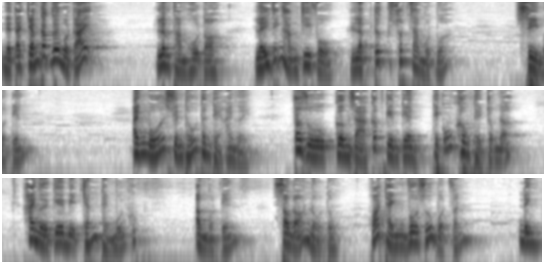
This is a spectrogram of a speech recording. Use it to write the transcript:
Để ta chém các ngươi một cái. Lâm Phạm hô to, Lấy vĩnh hằng chi phủ, Lập tức xuất ra một búa. Xì một tiếng. Anh búa xuyên thấu thân thể hai người. Cho dù cường giả cấp kim tiên Thì cũng không thể chống đỡ. Hai người kia bị chém thành bốn khúc. Ầm một tiếng, Sau đó nổ tung, Hóa thành vô số bột phấn. Đinh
